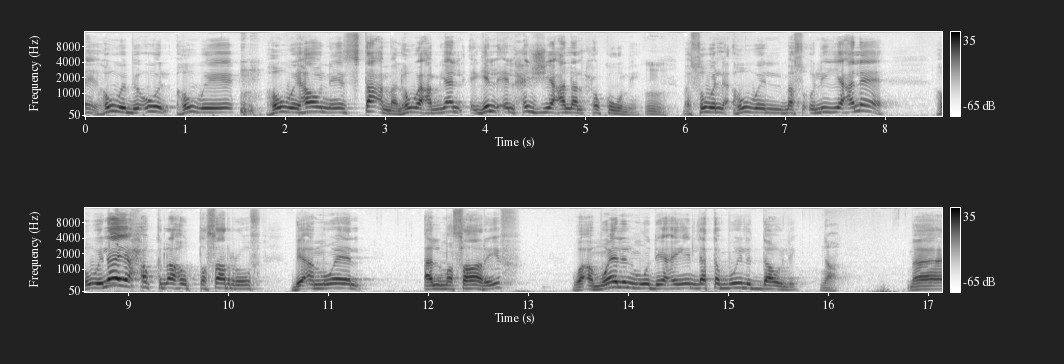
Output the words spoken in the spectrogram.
إيه هو بيقول هو هو هون استعمل هو عم يلقي الحجة على الحكومة. بس هو هو المسؤولية عليه. هو لا يحق له التصرف بأموال المصارف وأموال المودعين لتمويل الدولة نعم ما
